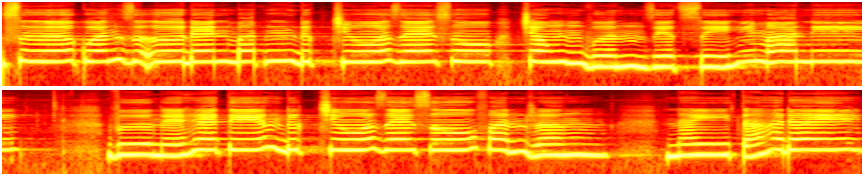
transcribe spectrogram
Xưa quân giữ đến bắt đức chúa giêsu trong vườn diệt sĩ mani. Vừa nghe tiếng đức chúa giêsu phán rằng, này ta đây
